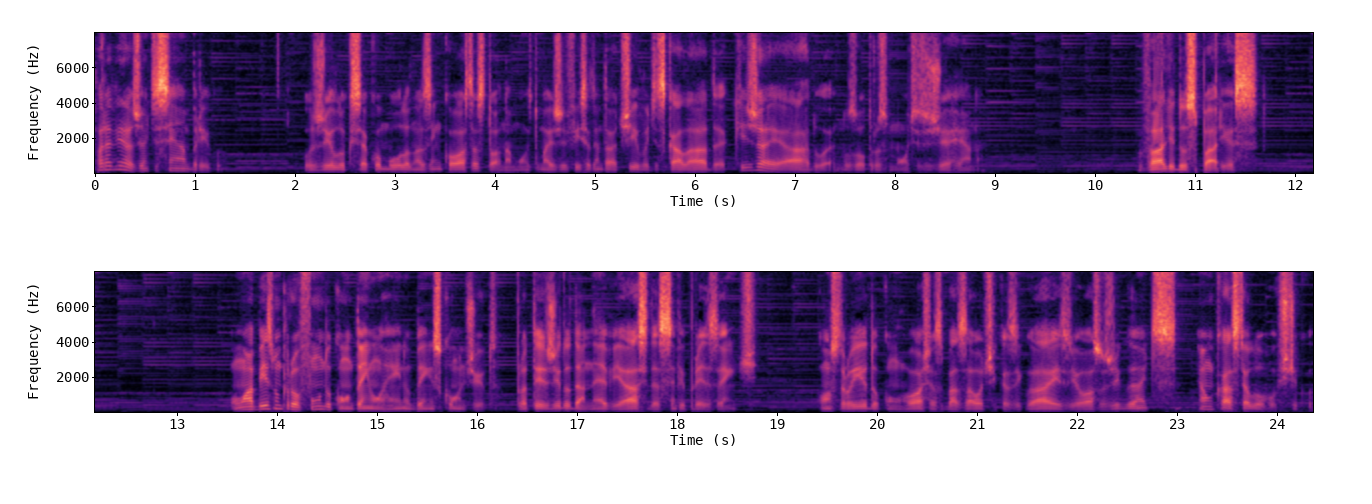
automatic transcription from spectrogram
para viajantes sem abrigo. O gelo que se acumula nas encostas torna muito mais difícil a tentativa de escalada, que já é árdua nos outros montes de Gerena. Vale dos Párias Um abismo profundo contém um reino bem escondido, protegido da neve ácida sempre presente. Construído com rochas basálticas iguais e ossos gigantes, é um castelo rústico.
